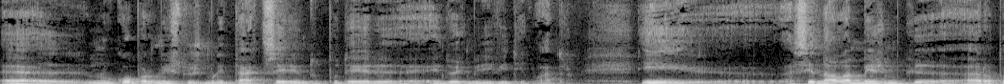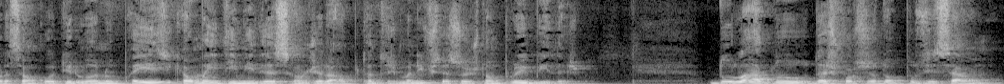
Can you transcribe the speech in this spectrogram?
uh, no compromisso dos militares de saírem do poder eh, em 2024 e eh, assinala mesmo que a repressão continua no país e que há uma intimidação geral, portanto as manifestações estão proibidas. Do lado das forças da oposição,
